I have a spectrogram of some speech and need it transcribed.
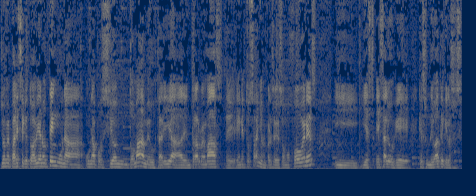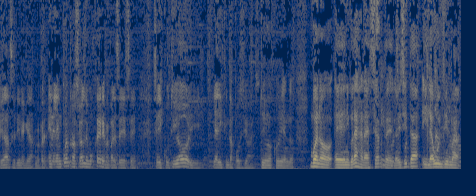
Yo me parece que todavía no tengo una, una posición tomada, me gustaría adentrarme más eh, en estos años, me parece que somos jóvenes y, es, es, algo que, es un debate que la sociedad se tiene que dar. En el Encuentro Nacional de Mujeres me parece que se, se discutió y, hay distintas posiciones. Estuvimos cubriendo. Bueno, eh, Nicolás, agradecerte la visita y la última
